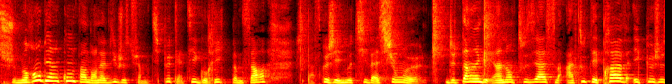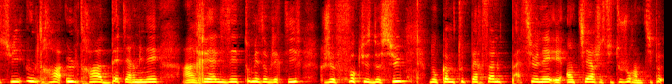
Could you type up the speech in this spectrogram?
je me rends bien compte hein, dans la vie que je suis un petit peu catégorique comme ça, parce que j'ai une motivation euh, de dingue et un enthousiasme à toute épreuve et que je suis ultra, ultra déterminée à réaliser tous mes objectifs, que je focus dessus. Donc comme toute personne passionnée et entière, je suis toujours un petit peu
